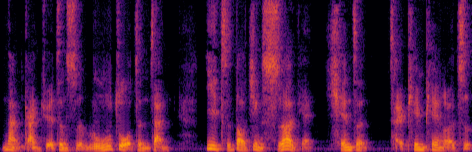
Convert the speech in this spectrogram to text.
那感觉真是如坐针毡。一直到近十二点，签证才翩翩而至，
